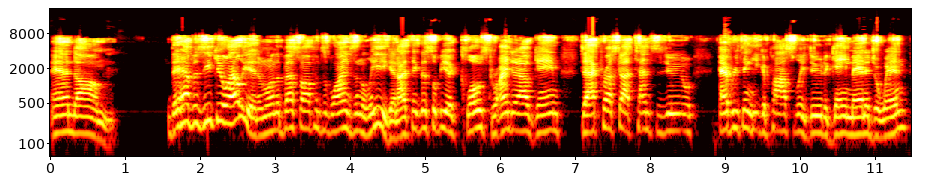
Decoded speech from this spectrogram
and um, they have Ezekiel Elliott and one of the best offensive lines in the league. And I think this will be a close, grinded out game. Dak Prescott tends to do everything he could possibly do to game manage a win.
